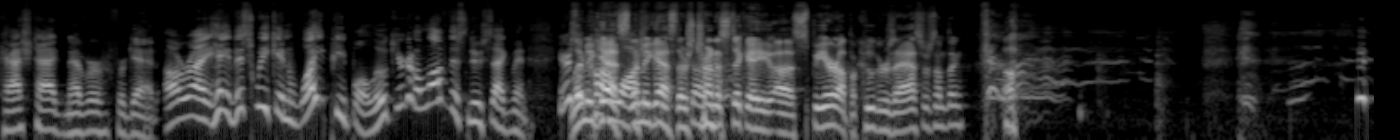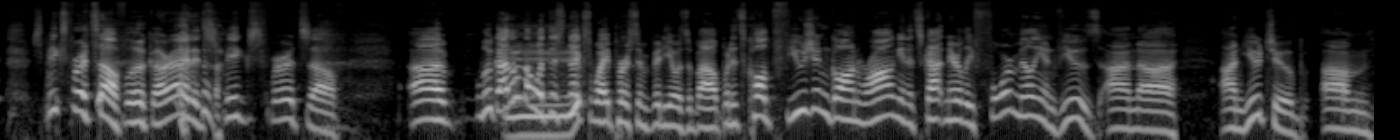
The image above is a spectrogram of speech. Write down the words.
Hashtag never forget. All right. Hey, this week in white people, Luke, you're going to love this new segment. Here's Let a me car guess. wash Let me guess. They're trying to stick a uh, spear up a cougar's ass or something. speaks for itself, Luke. All right, it speaks for itself. Uh, Luke, I don't know what this next white person video is about, but it's called "Fusion Gone Wrong" and it's got nearly four million views on uh, on YouTube. Um,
